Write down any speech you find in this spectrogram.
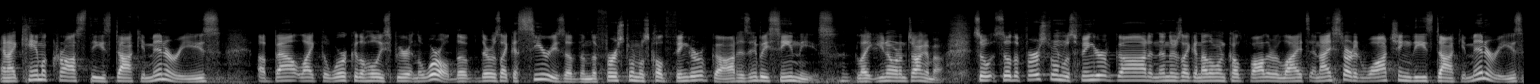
And I came across these documentaries about like the work of the Holy Spirit in the world. The, there was like a series of them. The first one was called Finger of God. Has anybody seen these? Like, you know what I'm talking about. So, so the first one was Finger of God, and then there's like another one called Father of Lights. And I started watching these documentaries,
